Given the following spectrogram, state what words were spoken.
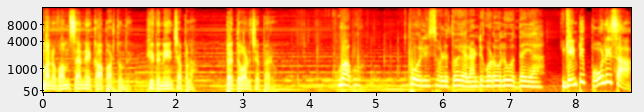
మన వంశాన్నే కాపాడుతుంది. ఇది నేను చెప్పలా. పెద్దవాళ్ళు చెప్పారు. బాబు పోలీసు వాళ్ళతో ఎలాంటి గొడవలు వద్దయ్యా? ఏంటి పోలీసా?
